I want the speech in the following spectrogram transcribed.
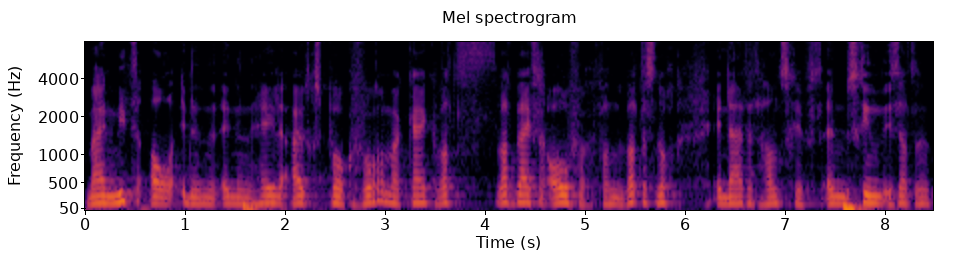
Maar niet al in een, in een hele uitgesproken vorm, maar kijken wat, wat blijft er over. Van wat is nog inderdaad het handschrift. En misschien is dat een,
